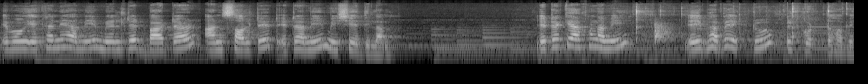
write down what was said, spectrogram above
এবং এখানে আমি মেল্টেড বাটার আনসল্টেড এটা আমি মিশিয়ে দিলাম। এটাকে এখন আমি এইভাবে একটু মেল্ট করতে হবে।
